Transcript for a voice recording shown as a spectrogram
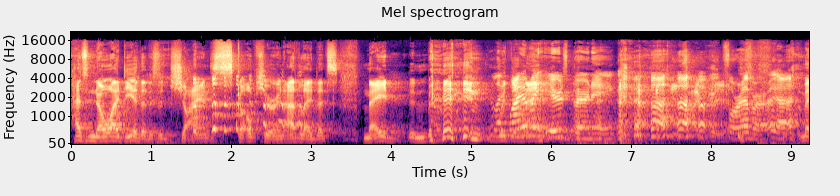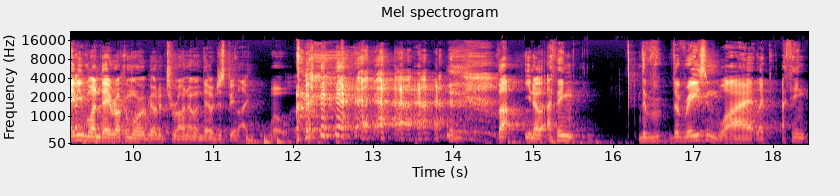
has no idea that there's a giant sculpture in Adelaide that's made in, in like with why are my ears burning Exactly, yeah. forever yeah Maybe one day Rockamora will go to Toronto and they'll just be like, whoa. but, you know, I think the, the reason why, like, I think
